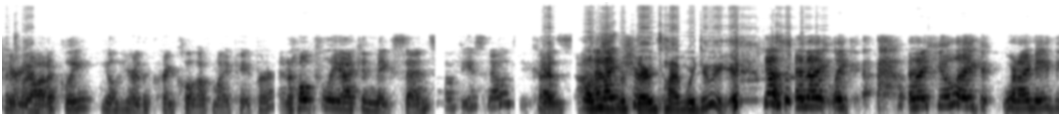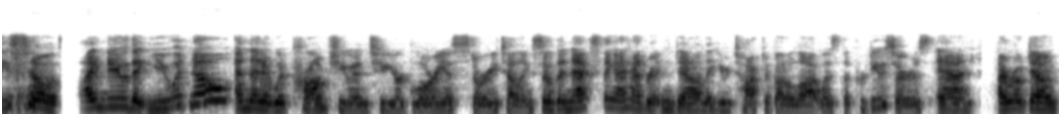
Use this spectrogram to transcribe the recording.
That's fine. periodically. You'll hear the crinkle of my paper. And hopefully I can make sense of these notes because... uh, Well, this and is I'm the sure, third time we're doing it. yes, and I like, and I feel like when I made these notes, I knew that you would know and that it would prompt you into your glorious storytelling. So the next thing I had written down that you talked about a lot was the producers, and I wrote down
